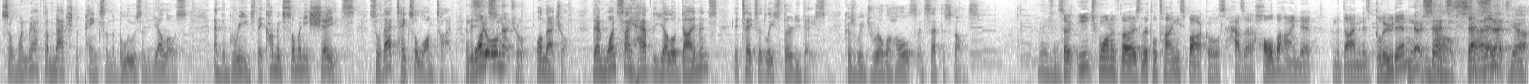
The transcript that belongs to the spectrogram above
So when we have to match the pinks and the blues and the yellows and the greens, they come in so many shades. So that takes a long time. And this Once- is all natural. all natural. Then once I have the yellow diamonds, it takes at least 30 days because we drill the holes and set the stones. Amazing. so each one of those little tiny sparkles has a hole behind it and the diamond is glued in. No, set. No, set Set. Yeah.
